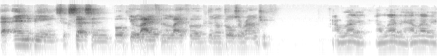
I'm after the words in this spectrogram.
that end being success in both your life and the life of you know those around you. I love it. I love it. I love it.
